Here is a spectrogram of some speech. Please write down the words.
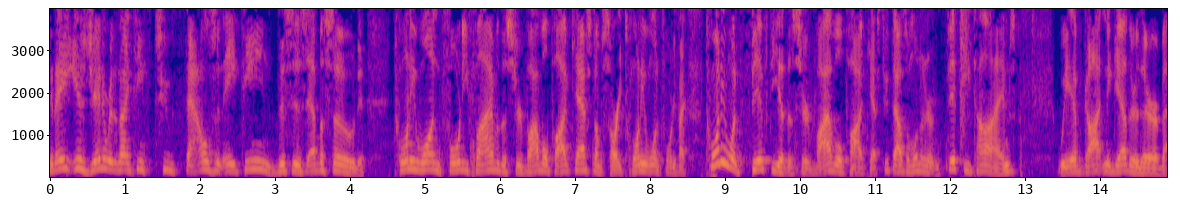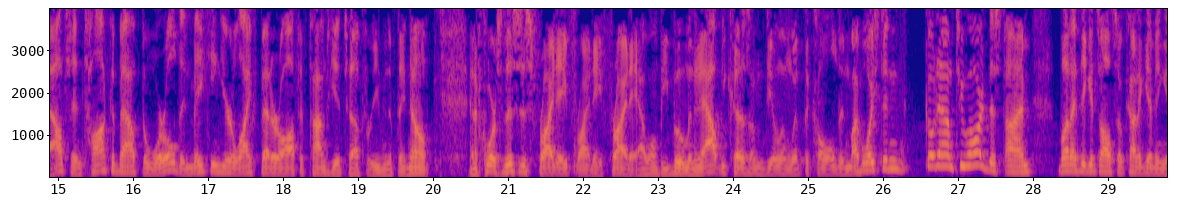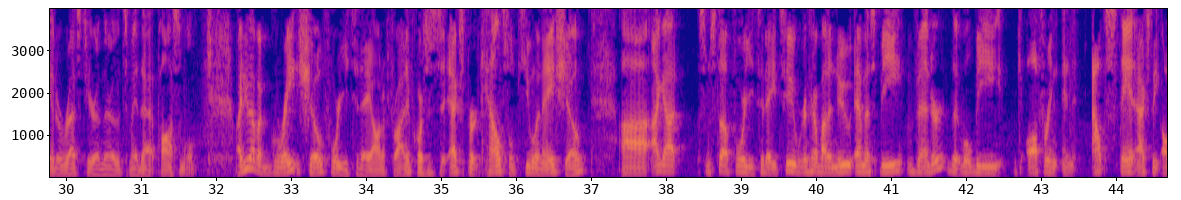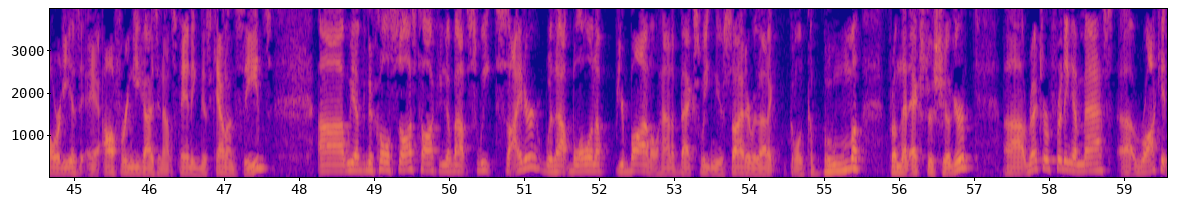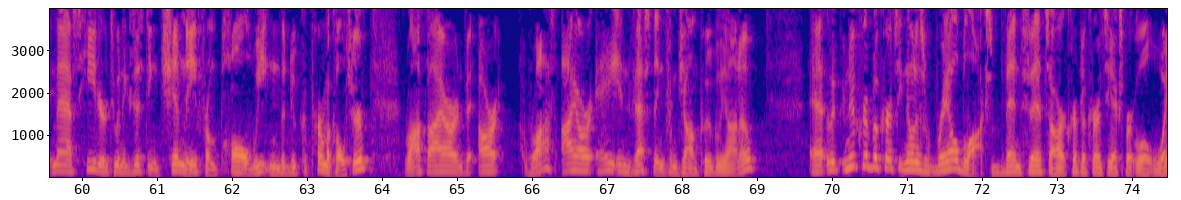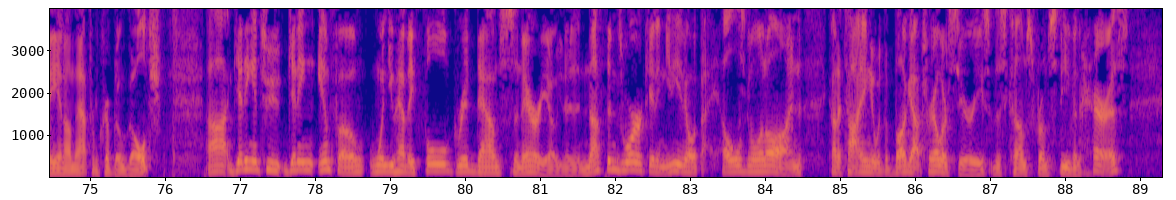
Today is January the 19th, 2018. This is episode 2145 of the Survival Podcast. I'm sorry, 2145. 2150 of the Survival Podcast. 2,150 times we have gotten together thereabouts and talked about the world and making your life better off if times get tough or even if they don't. And of course, this is Friday, Friday, Friday. I won't be booming it out because I'm dealing with the cold and my voice didn't go down too hard this time, but I think it's also kind of giving it a rest here and there that's made that possible. I do have a great show for you today on a Friday. Of course, it's an expert council Q&A show. Uh, I got some stuff for you today too. We're going to talk about a new MSB vendor that will be offering an outstanding, actually already is offering you guys an outstanding discount on seeds. Uh, we have Nicole Sauce talking about sweet cider without blowing up your bottle, how to back sweeten your cider without it going kaboom from that extra sugar. Uh, retrofitting a mass uh, rocket mass heater to an existing chimney from Paul Wheaton, the Duke of Permaculture. Roth IR, Roth IRA investing from John Pugliano. Uh, the new cryptocurrency known as RaiBlocks. Ben Fitz, our cryptocurrency expert, will weigh in on that from Crypto Gulch. Uh, getting into getting info when you have a full grid down scenario. You know, nothing's working and you need to know what the hell's going on. Kind of tying it with the bug out trailer series. This comes from Stephen Harris.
